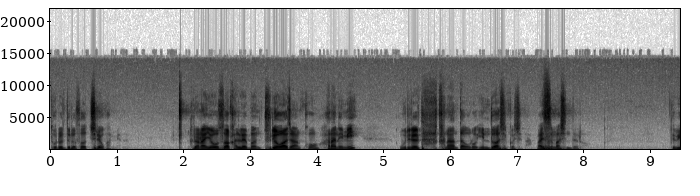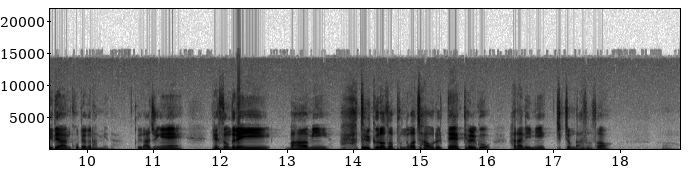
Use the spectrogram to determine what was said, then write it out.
돌을 들어서 치려고 합니다. 그러나 여호수아 갈렙은 두려워하지 않고 하나님이 우리를 다 가나안 땅으로 인도하실 것이다 말씀하신 대로 그 위대한 고백을 합니다. 그 나중에 백성들의 이 마음이 막 들끓어서 분노가 차오를 때 결국 하나님이 직접 나서서 어,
